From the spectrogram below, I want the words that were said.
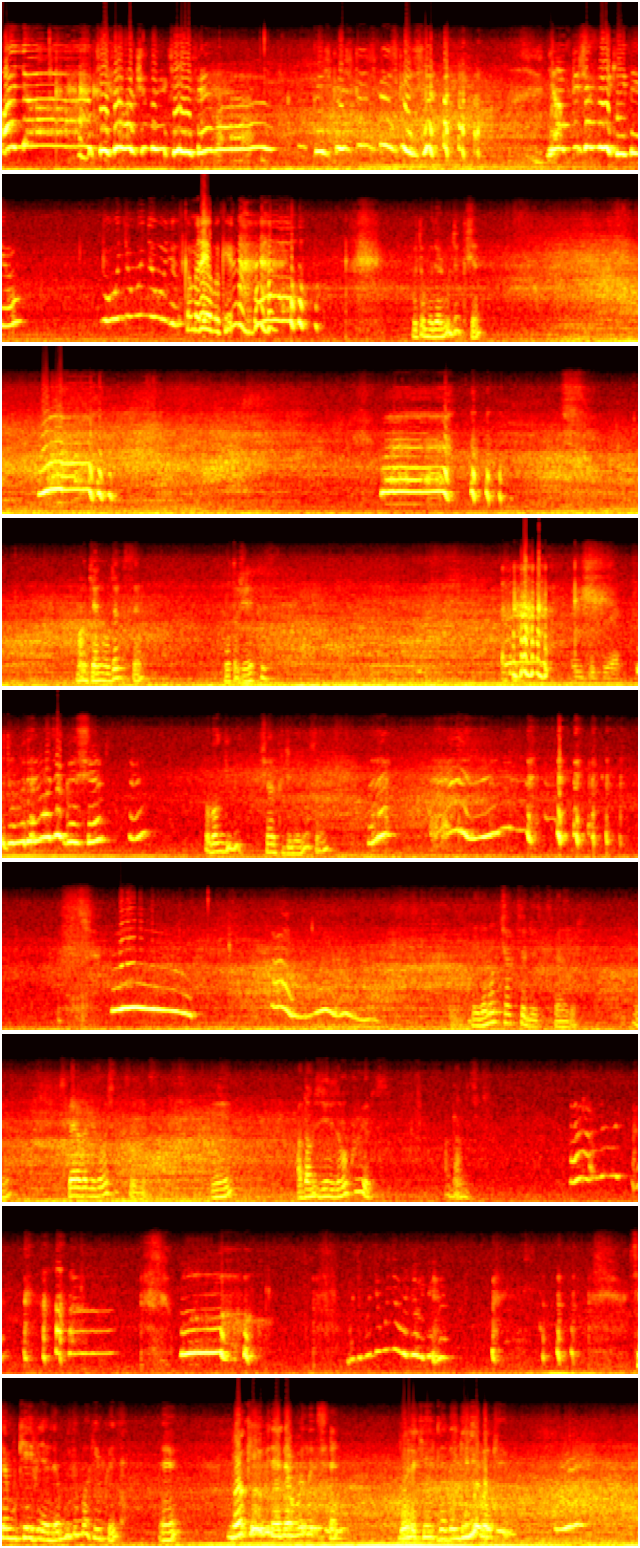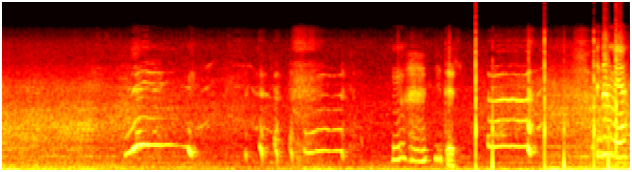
Allah! Keyfe bak şunda keyfe bak. Kış kış kış kış kış. ne yaptın sen böyle keyfe ya? Cumu cumu cumu cumu. Kameraya bakıyor. Bu da model Manken olacak kız sen. Fotojenik kız. Bu da model mi olacak kız sen? He? Baban gibi şarkıcı mı olursan? Ne zaman şarkı söyleyeceğiz biz beraber? He? Biz beraber ne zaman şarkı söyleyeceğiz? Hı? Adam ne zaman kuruyoruz? Adam mucu. Sen bu keyfi nereden buldun bakayım kız? He? Bu keyfi nereden buldun sen? Böyle keyif nereden geliyor bakayım? Yeter. Durmuyor.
